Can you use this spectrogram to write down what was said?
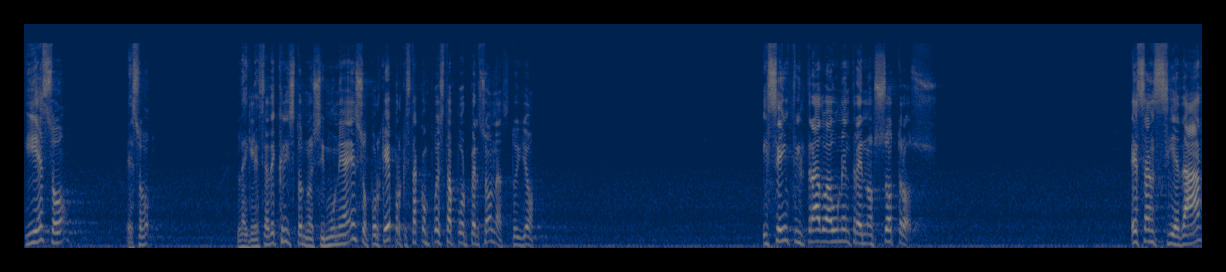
Y eso, eso, la iglesia de Cristo no es inmune a eso. ¿Por qué? Porque está compuesta por personas, tú y yo. Y se ha infiltrado aún entre nosotros. Esa ansiedad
